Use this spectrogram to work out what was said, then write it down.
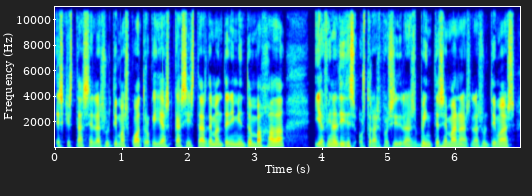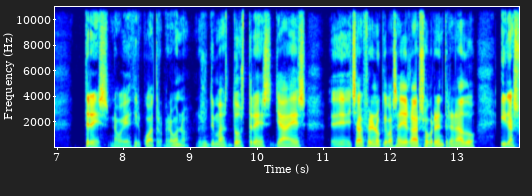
es que estás en las últimas cuatro, que ya casi estás de mantenimiento en bajada, y al final dices, ostras, pues si de las 20 semanas, las últimas tres, no voy a decir cuatro, pero bueno, las últimas dos, tres ya es eh, echa el freno que vas a llegar sobreentrenado y las,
